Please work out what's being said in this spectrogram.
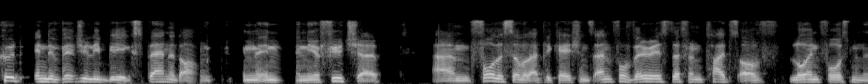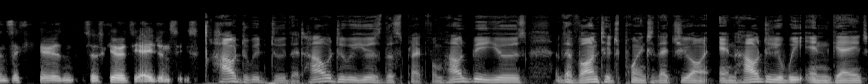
could individually be expanded on in the, in the near future um, for the civil applications and for various different types of law enforcement and security, security agencies. How do we do that? How do we use this platform? How do we use the vantage point that you are in? How do we engage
